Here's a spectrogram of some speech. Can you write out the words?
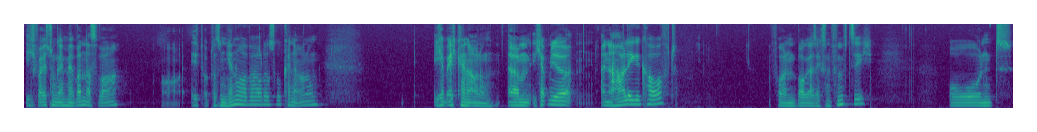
ich weiß schon gar nicht mehr, wann das war, ob das im Januar war oder so, keine Ahnung. Ich habe echt keine Ahnung. Ähm, ich habe mir eine Harley gekauft von Baujahr 56 und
